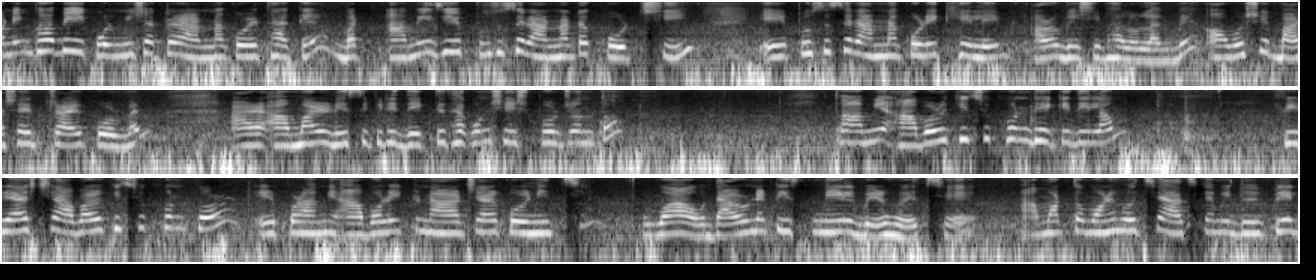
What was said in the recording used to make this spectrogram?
অনেকভাবে এই কলমি শাকটা রান্না করে থাকে বাট আমি যে প্রসেসে রান্নাটা করছি, এই প্রসেসে রান্না করে খেলে আরও বেশি ভালো লাগবে। অবশ্যই বাসায় ট্রাই করবেন। আর আমার রেসিপিটি দেখতে থাকুন শেষ পর্যন্ত। তো আমি আবারও কিছুক্ষণ ঢেকে দিলাম। ফিরে আসছি আবারও কিছুক্ষণ পর। এরপর আমি আবারও একটু নাড়াচাড়া করে নিচ্ছি। ওয়াও, দারুণ একটা স্মেল বের হয়েছে। আমার তো মনে হচ্ছে আজকে আমি দুই প্লেট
